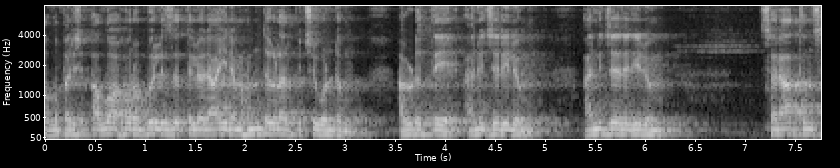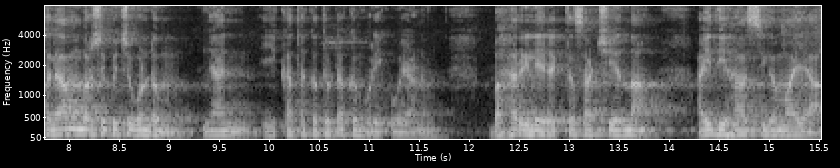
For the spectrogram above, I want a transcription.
അള്ളു പരിശു അള്ളാഹു റബ്ബുൽ ഇസ്സത്തിൽ ഒരായിരം ഹംദുകൾ അർപ്പിച്ചുകൊണ്ടും അവിടുത്തെ അനുചരിലും അനുചരരിലും സലാത്തും സലാമും വർഷിപ്പിച്ചുകൊണ്ടും ഞാൻ ഈ കഥക്ക് തുടക്കം കുറിക്കുകയാണ്. ബഹറിലെ രക്തസാക്ഷി എന്ന ഐതിഹാസികമായ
